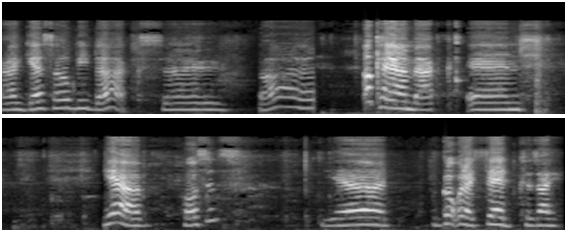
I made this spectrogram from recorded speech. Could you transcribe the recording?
I guess I'll be back, so bye. Okay, I'm back, and yeah, horses? Yeah, I forgot what I said because I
